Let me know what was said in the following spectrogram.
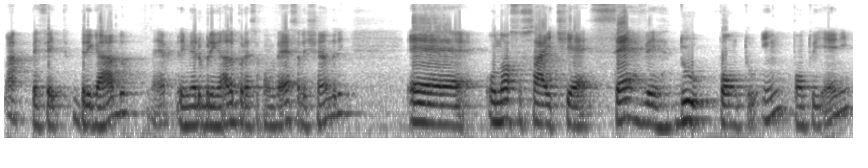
Ah, perfeito. Obrigado. Né? Primeiro, obrigado por essa conversa, Alexandre. É, o nosso site é serverdo.in.in.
